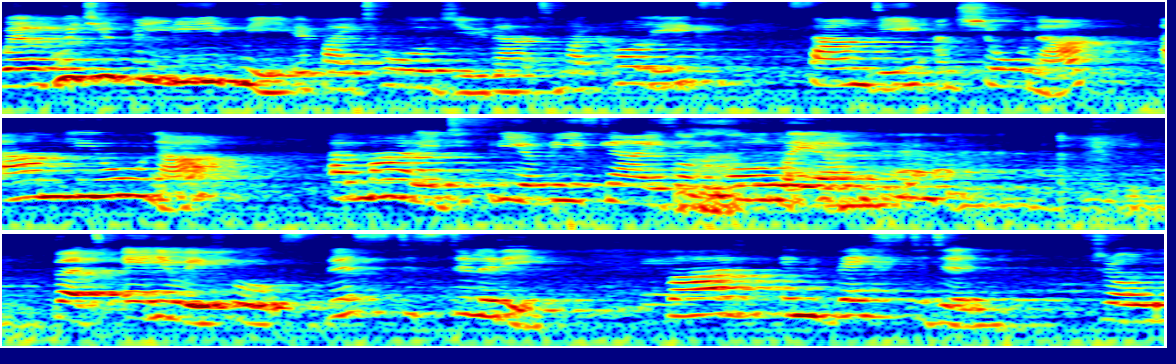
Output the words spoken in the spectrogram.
Well, would you believe me if I told you that my colleagues, Sandy and Shona and Leona, are married to three of these guys on the wall there? but anyway, folks, this distillery, Burr invested in from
